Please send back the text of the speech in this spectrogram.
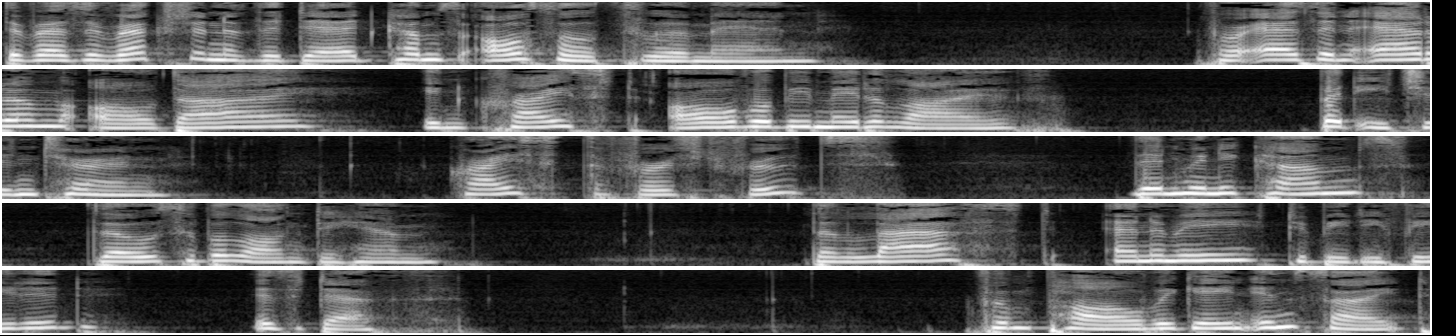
the resurrection of the dead comes also through a man. For as in Adam all die, in Christ all will be made alive, but each in turn. Christ the first fruits. Then when he comes, those who belong to him. The last enemy to be defeated is death. From Paul, we gain insight.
